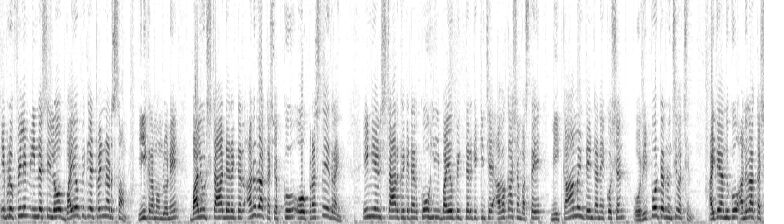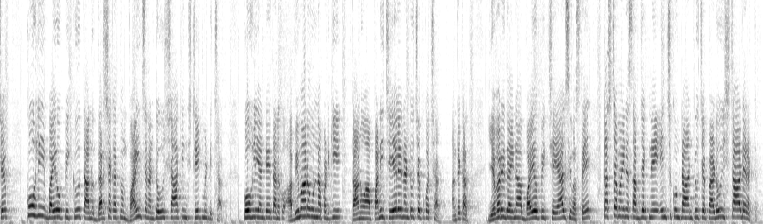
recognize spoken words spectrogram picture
ఇప్పుడు ఫిలిం ఇండస్ట్రీలో బయోపిక్ల ట్రెండ్ నడుస్తోంది. ఈ క్రమంలోనే బాలీవుడ్ స్టార్ డైరెక్టర్ అనురాగ్ కశ్యప్కు ఓ ప్రశ్న ఎదురైంది. Indian star cricketer Kohli biopic తెరకెక్కించే అవకాశం వస్తే మీ కామెంట్ ఏంటనే క్వశ్చన్ ఓ రిపోర్టర్ నుంచి వచ్చింది. అయితే అందుకు అనురాగ్ కశ్యప్ కోహ్లీ బయోపిక్ తాను దర్శకత్వం వహించనంటూ షాకింగ్ స్టేట్మెంట్ ఇచ్చాడు. కోహ్లీ అంటే తనకు అభిమానం ఉన్నప్పటికీ తాను ఆ పని చేయలేనంటూ చెప్పుకొచ్చాడు. అంతేకాదు ఎవరిదైనా బయోపిక్ చేయాల్సి వస్తే కష్టమైన సబ్జెక్ట్నే ఎంచుకుంటా అంటూ చెప్పాడు ఈ స్టార్ డైరెక్టర్.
